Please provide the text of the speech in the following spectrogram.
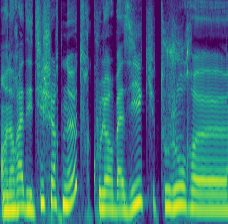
On aura des t-shirts neutres, couleur basique, toujours euh,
